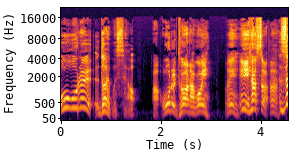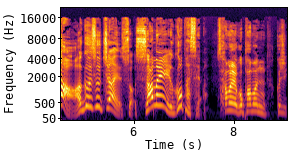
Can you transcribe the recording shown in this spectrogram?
5를 더해 보세요. 아, 5를 더하라고. 이, 이, 이 했어. 어. 자, 그 숫자에서 3을 곱하세요. 3을 곱하면 그지.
